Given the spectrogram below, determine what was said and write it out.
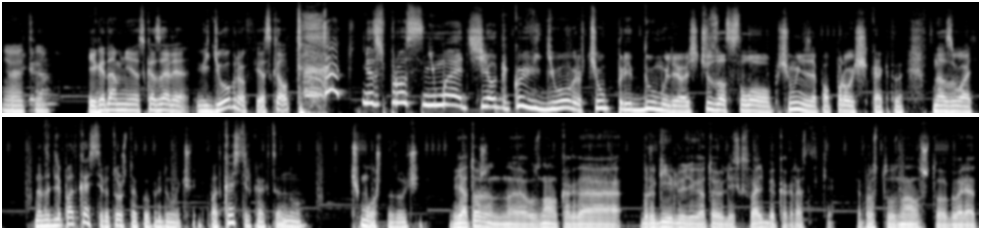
Я эти... И когда мне сказали видеограф, я сказал, это же просто снимает чел, какой видеограф, чего вы придумали вообще, что за слово, почему нельзя попроще как-то назвать? Надо для подкастера тоже такое придумать что-нибудь. Подкастер как-то, ну, чмошно звучит. Я тоже узнал, когда другие люди готовились к свадьбе как раз-таки. Я просто узнал, что говорят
